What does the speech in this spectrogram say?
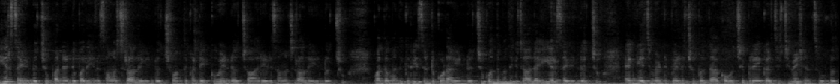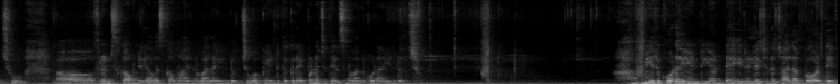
ఇయర్స్ అయి ఉండొచ్చు పన్నెండు పదిహేను సంవత్సరాలు అయి ఉండొచ్చు అంతకంటే ఎక్కువ ఉండొచ్చు ఆరేడు సంవత్సరాలు అయి ఉండొచ్చు కొంతమందికి రీసెంట్ కూడా అయి ఉండొచ్చు కొంతమందికి చాలా ఇయర్స్ అయి ఉండొచ్చు ఎంగేజ్మెంట్ పెళ్ళి చూపుల దాకా వచ్చి బ్రేక్ అయ్యి సిచ్యువేషన్స్ ఉండొచ్చు ఫ్రెండ్స్గా ఉండి లవర్స్గా మారిన వాళ్ళు అయి ఉండొచ్చు ఒక ఇంటి దగ్గర ఎప్పటి నుంచి తెలిసిన వాళ్ళు కూడా అయి ఉండొచ్చు. మీరు కూడా ఏంటి అంటే ఈ రిలేషన్లో చాలా బర్డెన్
